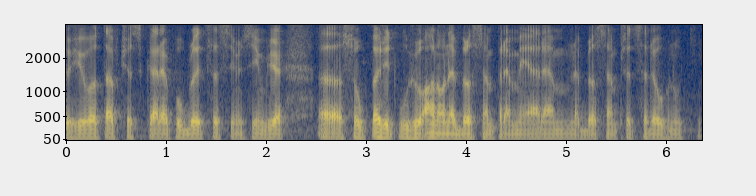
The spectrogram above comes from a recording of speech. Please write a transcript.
e, života v České republice, si myslím, že e, soupeřit můžu. Ano, nebyl jsem premiérem, nebyl jsem předsedou hnutí.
